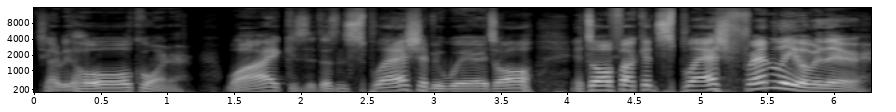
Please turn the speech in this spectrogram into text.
It's got to be the whole corner. Why? Because it doesn't splash everywhere. It's all it's all fucking splash friendly over there.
